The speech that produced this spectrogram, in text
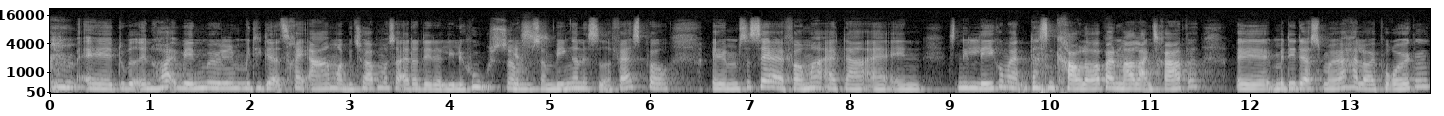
øh, du ved, en høj vindmølle med de der tre arme op i toppen, og så er der det der lille hus, som, yes. som vingerne sidder fast på. Øhm, så ser jeg for mig, at der er en sådan en lille legomand, der sådan kravler op ad en meget lang trappe, øh, med det der smørhaløj på ryggen,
